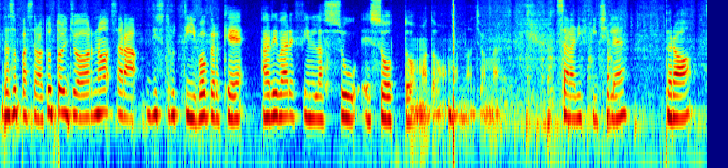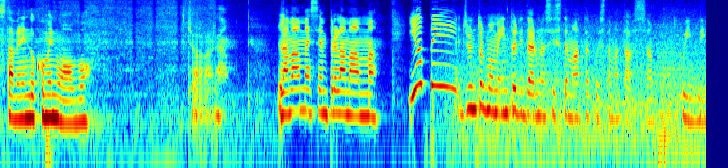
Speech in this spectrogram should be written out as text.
adesso passerò tutto il giorno sarà distruttivo perché arrivare fin lassù e sotto madonna mannaggia a me sarà difficile però sta venendo come nuovo. Ciao raga. La mamma è sempre la mamma. Yuppie! È giunto il momento di dare una sistemata a questa matassa. Quindi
